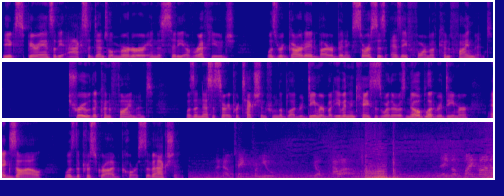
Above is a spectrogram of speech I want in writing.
the experience of the accidental murderer in the city of refuge was regarded by rabbinic sources as a form of confinement. True, the confinement was a necessary protection from the blood redeemer, but even in cases where there was no blood redeemer, exile was the prescribed course of action. I now take from you your power. In the name of my father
